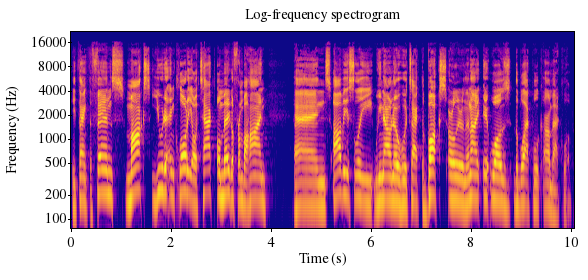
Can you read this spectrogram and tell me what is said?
He thanked the fans. Mox, Yuta, and Claudio attacked Omega from behind. And obviously, we now know who attacked the Bucks earlier in the night. It was the Blackpool Combat Club.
